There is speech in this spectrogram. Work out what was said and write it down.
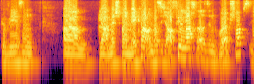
gewesen. Ähm, ja, Match My Maker. Und was ich auch viel mache, sind Workshops. Ich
